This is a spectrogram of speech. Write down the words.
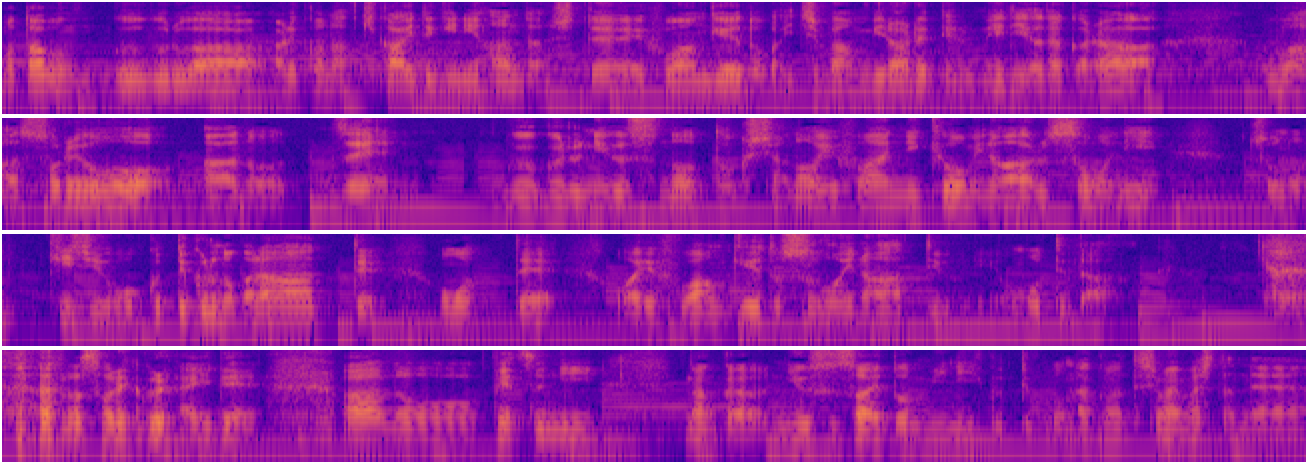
まあ、多分 Google はあれかな機械的に判断して F1 ゲートが一番見られてるメディアだからまあそれをあの全 Google ニュースの読者の F1 に興味のある層にその記事を送ってくるのかなって思って F1 ゲートすごいなっていうふうに思ってた あのそれぐらいであの別になんかニュースサイトを見に行くってことなくなってしまいましたね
